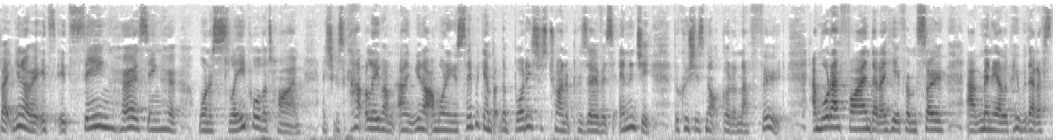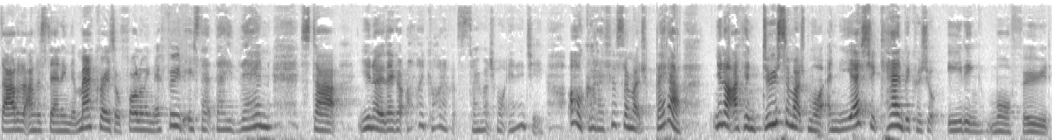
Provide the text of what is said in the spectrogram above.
But you know, it's it's seeing her, seeing her want to sleep all the time, and she goes, "I can't believe I'm, I, you know, I'm wanting to sleep again." But the body's just trying to preserve its energy because she's not got enough food. And what I find that I hear from so uh, many other people that have started understanding their macros or following their food is that they then start, you know, they go, "Oh my god, I've got so much more energy. Oh god, I feel so much better you know, I can do so much more. And yes, you can because you're eating more food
